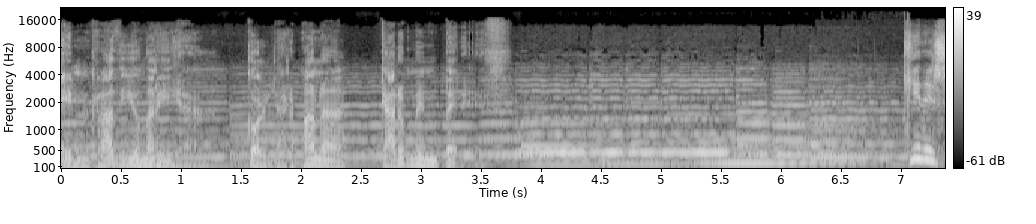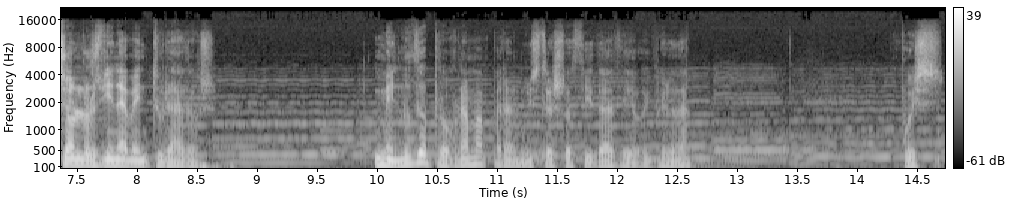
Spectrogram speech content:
en Radio María con la hermana Carmen Pérez. ¿Quiénes son los bienaventurados? Menudo programa para nuestra sociedad de hoy, ¿verdad? Pues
